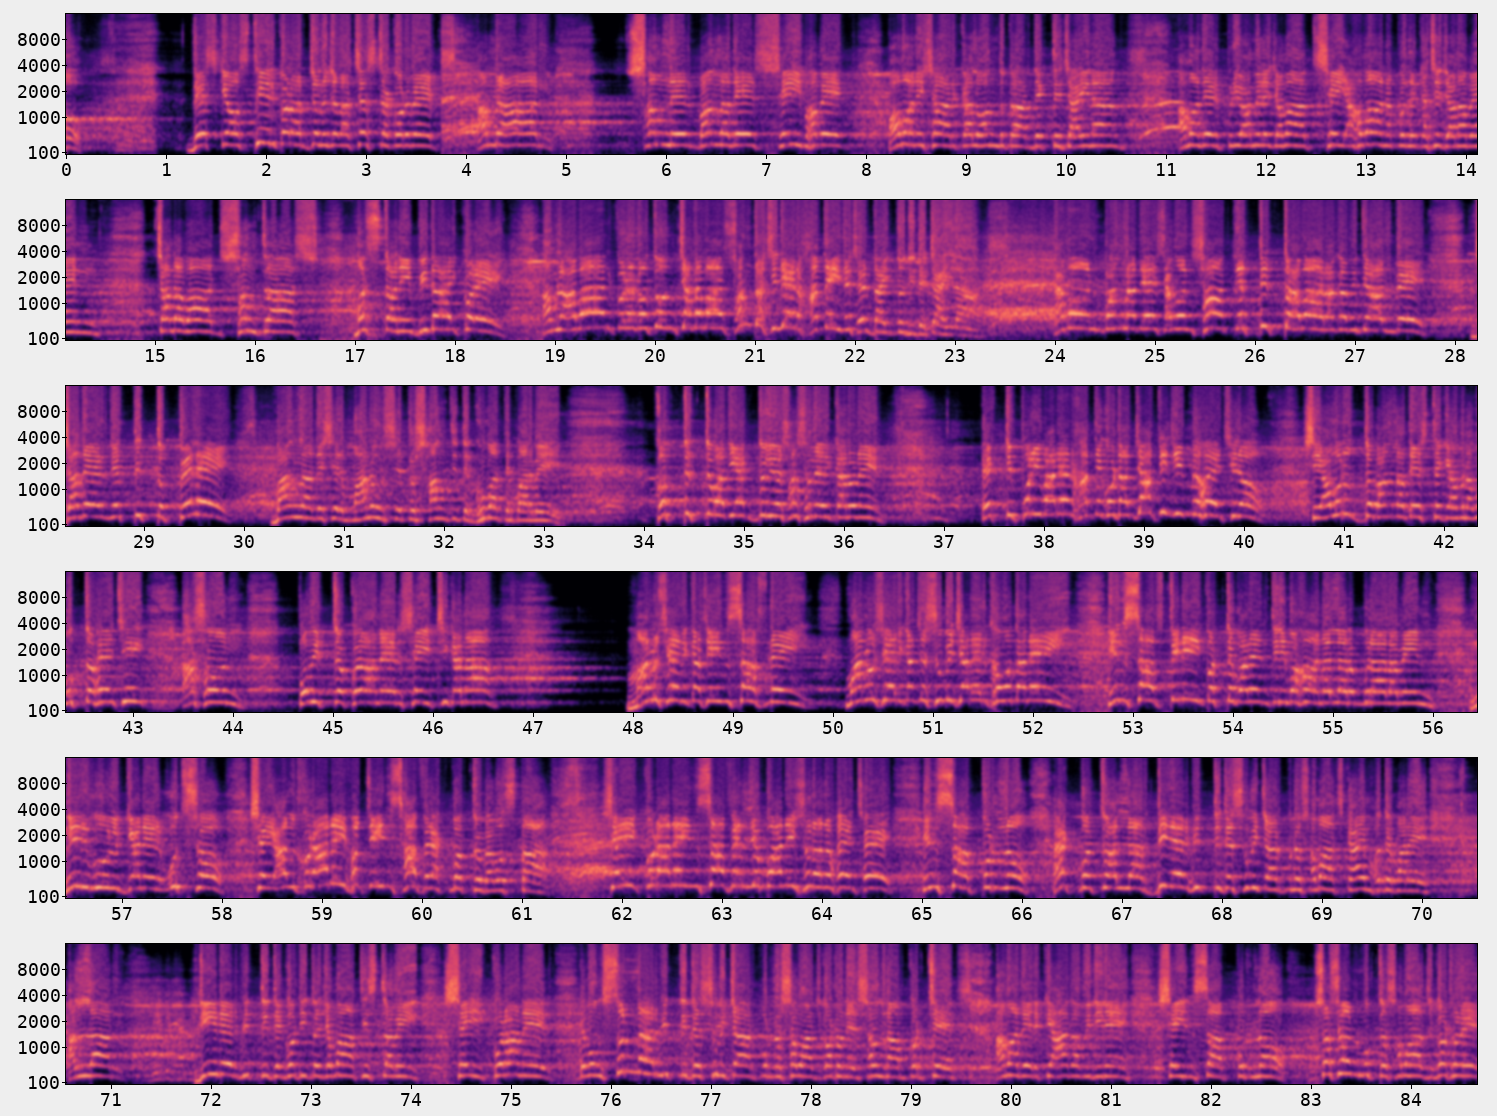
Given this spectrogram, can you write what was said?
দেশকে অস্থির করার জন্য যারা চেষ্টা করবে, আমরা আর সামনের বাংলাদেশ সেইভাবে অমানিসার কালো অন্ধকার দেখতে চাই না। আমাদের প্রিয় আমিরে জামাত সেই আহ্বান আপনাদের কাছে জানাবেন, চাঁদাবাজ, সন্ত্রাস, মস্তানি বিদায় করে আমরা আবার কোন নতুন চাঁদাবাজ, সন্ত্রাসীদের হাতেই দেশের দায়িত্ব দিতে চাই না। এমন বাংলাদেশ, এমন সৎ নেতৃত্ব আবার আগামীতে আসবে, যাদের নেতৃত্ব পেলে বাংলাদেশের মানুষ একটু শান্তিতে ঘুমাতে পারবে। কর্তৃত্ববাদী একদলীয় শাসনের কারণে একটি পরিবারের হাতে গোটা জাতি জিম্মে হয়েছিল। সেই অবরুদ্ধ বাংলাদেশ থেকে আমরা মুক্ত হয়েছি। আসুন, পবিত্র কোরআনের সেই ঠিকানা। মানুষের কাছে ইনসাফ নেই। মানুষের কাছে সুবিচারের ক্ষমতা নেই। ইনসাফ তিনিই করতে পারেন, তিনি মহান আল্লাহ রব্বুল আলমিন। নির্ভুল জ্ঞানের উৎস, সেই আল কোরআনেই হচ্ছে ইনসাফের একমাত্র ব্যবস্থা। সেই কোরআনে ইনসাফের যে বাণী শোনানো হয়েছে, ইনসাফপূর্ণ, একমাত্র আল্লাহর দিনের ভিত্তিতে সুবিচারপূর্ণ সমাজ কায়েম হতে পারে। আল্লাহর দিনের ভিত্তিতে গঠিত জামাত ইসলামী, সেই কোরআনের এবং সুন্নার ভিত্তিতে সুবিচারপূর্ণ সমাজ গঠনের সংগ্রাম করছে। আমাদেরকে আগামী দিনে সেই ইনসাফপূর্ণ শোষণ মুক্ত সমাজ গঠনে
